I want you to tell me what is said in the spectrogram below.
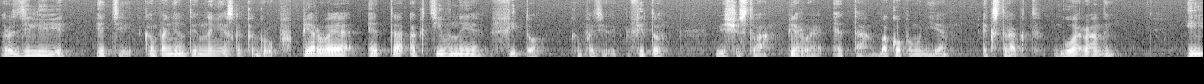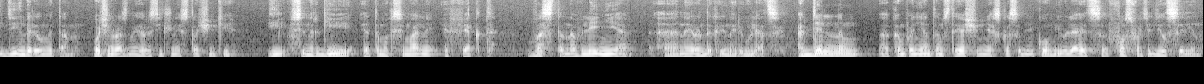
разделили эти компоненты на несколько групп. Первое – это активные фито, фито вещества. Первое – это бакопамунье, экстракт гуараны и дииндолилметан. Очень разные растительные источники, и в синергии это максимальный эффект восстановления э, нейроэндокринной регуляции. Отдельным э, компонентом, стоящим несколько особняком, является фосфатидилсерин.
